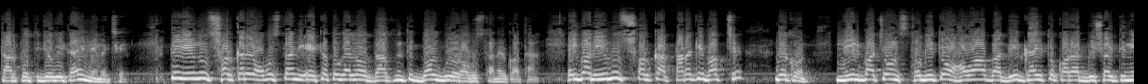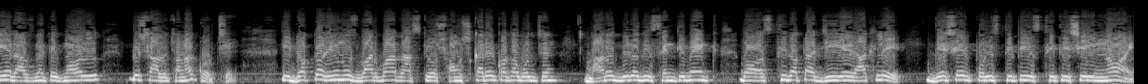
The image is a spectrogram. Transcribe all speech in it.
তার প্রতিযোগিতায় নেমেছে। তো ইউনুস সরকারের অবস্থান, এটা তো গেল রাজনৈতিক দলগুলোর অবস্থানের কথা। এইবার ইউনুস সরকার, তারা কি ভাবছে? দেখুন, নির্বাচন স্থগিত হওয়া বা দীর্ঘায়িত করার বিষয়টি নিয়ে রাজনৈতিক মহল বেশ আলোচনা করছে। এই ডক্টর ইউনুস বারবার রাষ্ট্রীয় সংস্কারের কথা বলছেন। ভারত বিরোধী সেন্টিমেন্ট বা অস্থিরতা জিয়ে রাখলে দেশের পরিস্থিতি স্থিতিশীল নয়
